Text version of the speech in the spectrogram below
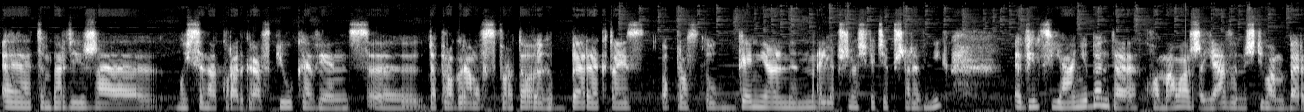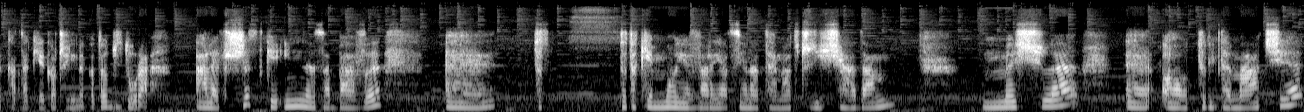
e, tym bardziej, że mój syn akurat gra w piłkę, więc e, do programów sportowych Berek to jest po prostu genialny, najlepszy na świecie przerywnik. Więc ja nie będę kłamała, że ja wymyśliłam Berka takiego czy innego, to bzdura. Ale wszystkie inne zabawy e, to, to takie moje wariacje na temat, czyli siadam, myślę e, o tym temacie,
